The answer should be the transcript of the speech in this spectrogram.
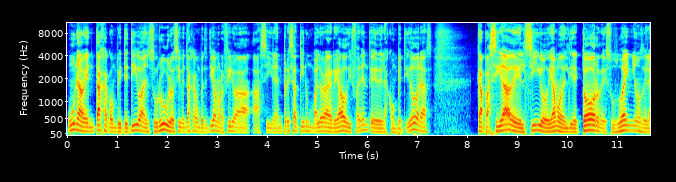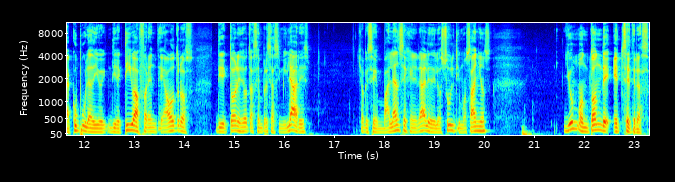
una ventaja competitiva en su rubro, si ventaja competitiva me refiero a, a si la empresa tiene un valor agregado diferente de las competidoras, capacidad del CEO, digamos, del director, de sus dueños, de la cúpula directiva frente a otros directores de otras empresas similares. Yo que sé, balances generales de los últimos años. Y un montón de etcéteras.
